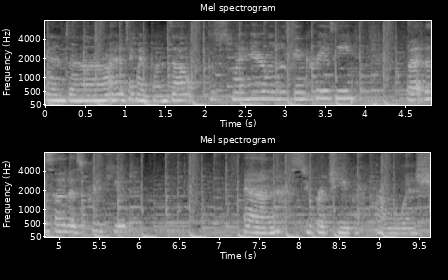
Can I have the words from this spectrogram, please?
And uh, I had to take my buns out because my hair was just getting crazy. But this hood is pretty cute and super cheap from Wish.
